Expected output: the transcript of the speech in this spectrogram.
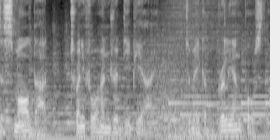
a small dot, 2400 dpi, to make a brilliant poster.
